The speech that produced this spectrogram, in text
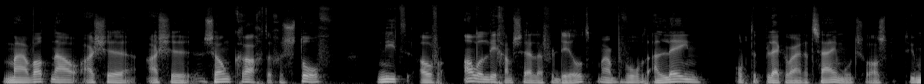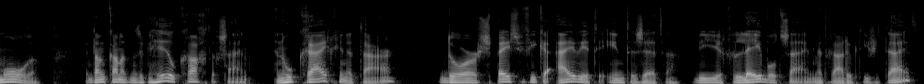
Maar wat nou als je, als je zo'n krachtige stof niet over alle lichaamcellen verdeelt, maar bijvoorbeeld alleen op de plek waar het zijn moet, zoals tumoren. En dan kan het natuurlijk heel krachtig zijn. En hoe krijg je het daar? Door specifieke eiwitten in te zetten die gelabeld zijn met radioactiviteit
